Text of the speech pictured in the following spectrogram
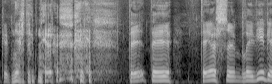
kaip nėra, taip nėra. tai, tai, tai aš blaivybė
